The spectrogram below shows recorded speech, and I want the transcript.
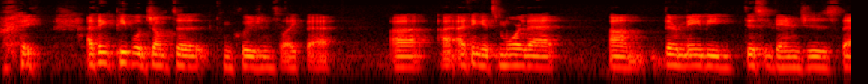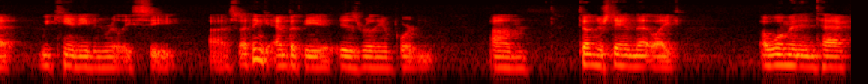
right? I think people jump to conclusions like that. Uh, I, I, think it's more that um, there may be disadvantages that we can't even really see. Uh, so I think empathy is really important um, to understand that like a woman in tech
